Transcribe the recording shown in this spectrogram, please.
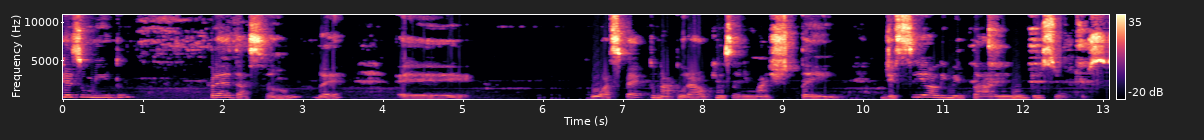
Resumindo, predação, né, é, o aspecto natural que os animais têm de se alimentarem uns dos outros,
